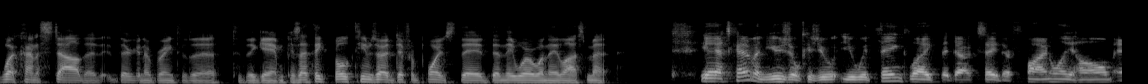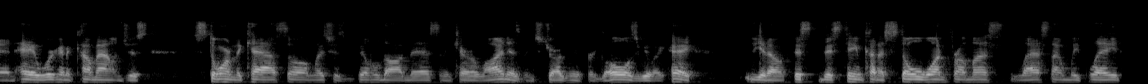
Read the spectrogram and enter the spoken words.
what kind of style that they're going to bring to the to the game because I think both teams are at different points they, than they were when they last met. Yeah, it's kind of unusual because you you would think like the Ducks, hey, they're finally home, and hey, we're going to come out and just storm the castle and let's just build on this. And Carolina has been struggling for goals. Be like, hey, you know, this this team kind of stole one from us last time we played.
